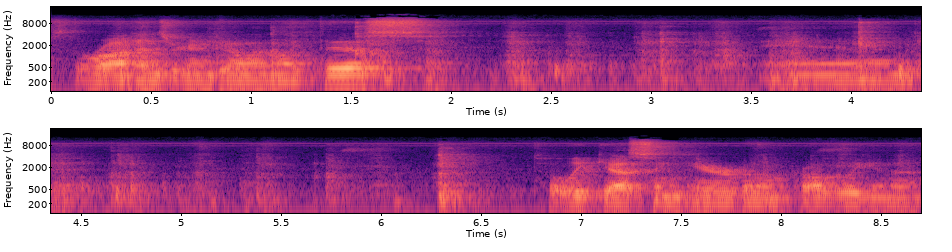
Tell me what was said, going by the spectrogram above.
So the rod ends are going to go in like this. And totally guessing here, but I'm probably going to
